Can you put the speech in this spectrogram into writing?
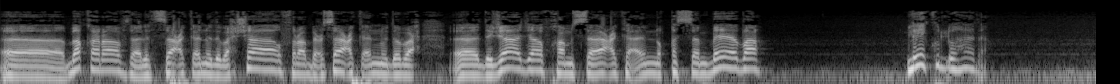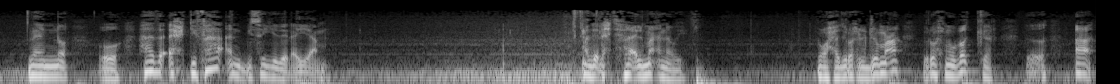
آه، بقرة وفي ثالث ساعة كأنه ذبح شاة وفي رابع ساعة كأنه ذبح آه، دجاجة وفي خامس ساعة كأنه قسم بيضة. ليه كل هذا؟ لأنه هذا احتفاء بسيد الأيام. هذا الاحتفاء المعنوي. الواحد يروح الجمعة يروح مبكر. آه،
